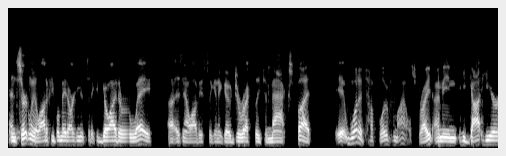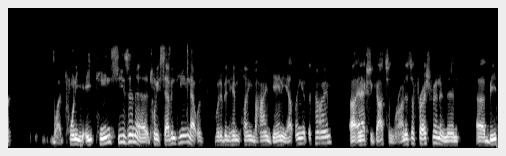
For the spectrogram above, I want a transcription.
and certainly a lot of people made arguments that it could go either way. Uh, is now obviously going to go directly to Max, but it, what a tough blow for Myles, right? I mean, he got here what 2018 season, uh, 2017. That was would have been him playing behind Danny Etling at the time, uh, and actually got some run as a freshman, and then uh, beat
